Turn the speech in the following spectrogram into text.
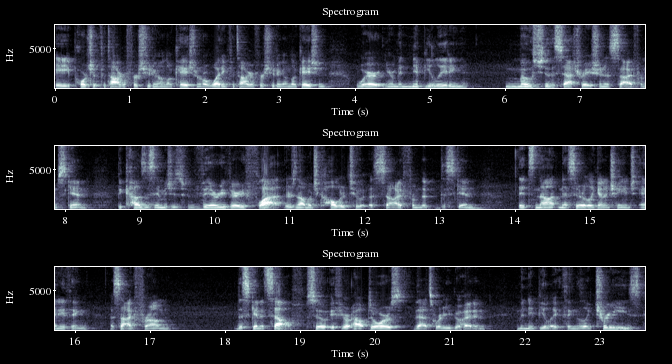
a portrait photographer shooting on location or a wedding photographer shooting on location where you're manipulating most of the saturation aside from skin. Because this image is very, very flat, there's not much color to it aside from the, the skin, it's not necessarily going to change anything aside from the skin itself. So if you're outdoors, that's where you go ahead and manipulate things like trees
